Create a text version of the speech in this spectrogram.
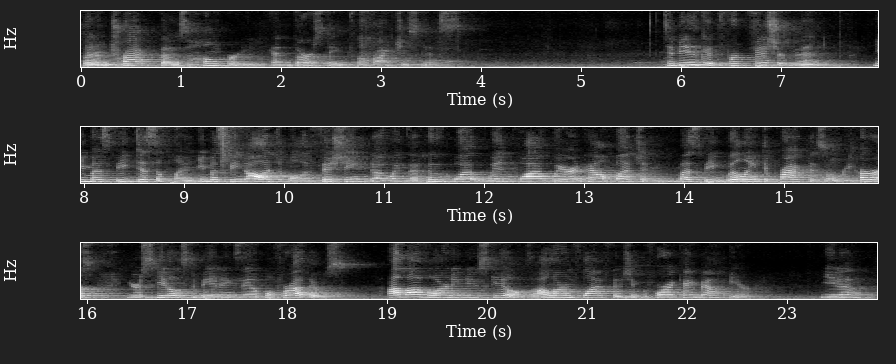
but attract those hungering and thirsting for righteousness. To be a good fisherman, you must be disciplined. You must be knowledgeable of fishing, knowing the who, what, when, why, where, and how much, and must be willing to practice or rehearse your skills to be an example for others. I love learning new skills. I learned fly fishing before I came out here. You know,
